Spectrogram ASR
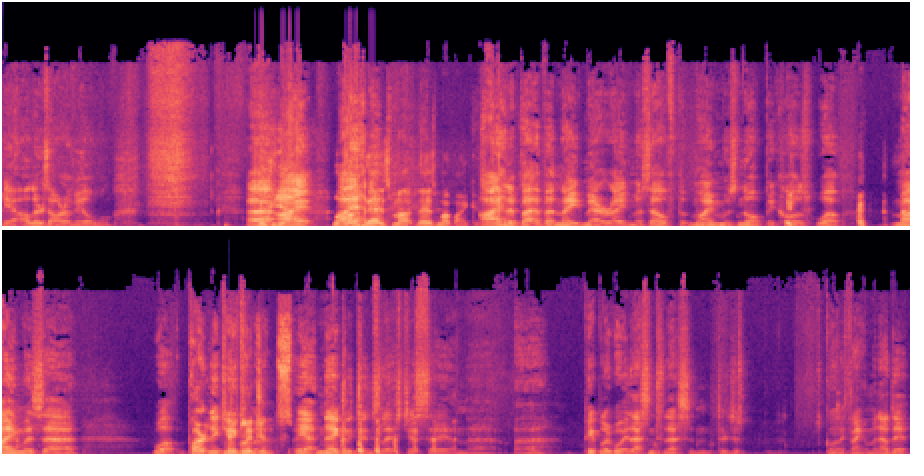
Yeah, others are available. Uh, Yeah. I, Well, I, had a, there's my there's my bike. I had a bit of a nightmare ride myself, but mine was not because, well, mine was, uh, well, partly due to my- Negligence. yeah, negligence, let's just say. And uh, uh, people are going to listen to this and they're just going to think I'm an idiot.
